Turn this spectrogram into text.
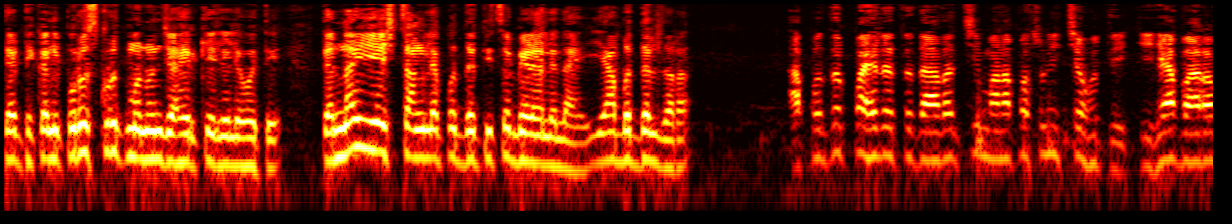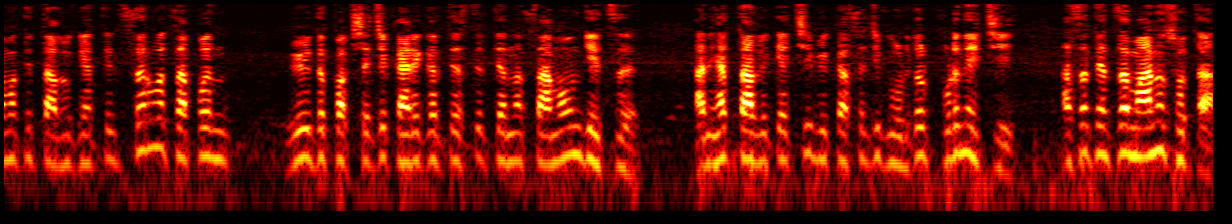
त्या ठिकाणी पुरस्कृत म्हणून जाहीर केलेले होते. त्यांनाही यश चांगल्या पद्धतीचं मिळालेलं आहे. याबद्दल जरा. आपण जर पाहिलं तर दादांची मनापासून इच्छा होती की ह्या बारामती तालुक्यातील सर्वच आपण विविध पक्षाचे कार्यकर्ते असतील त्यांना सामावून घ्यायचं आणि ह्या तालुक्याची विकासाची गोडदोड पुढे न्यायची. असा त्यांचा मानस होता.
